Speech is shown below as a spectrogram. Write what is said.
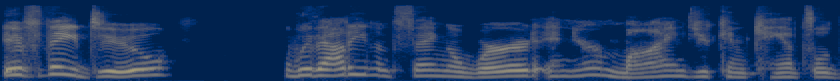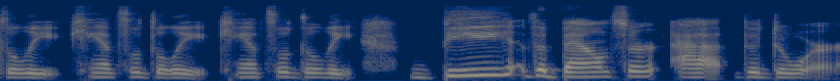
if they do, without even saying a word in your mind, you can cancel, delete, cancel, delete, cancel, delete. Be the bouncer at the door.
